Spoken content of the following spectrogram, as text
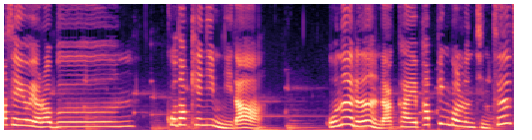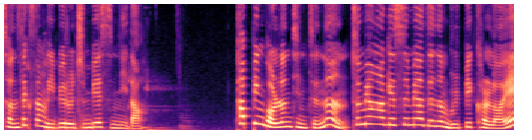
안녕하세요, 여러분. 코더캐니입니다. 오늘은 라카의 팝핑 벌룬 틴트 전 색상 리뷰를 준비했습니다. 팝핑 벌룬 틴트는 투명하게 스며드는 물빛 컬러에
